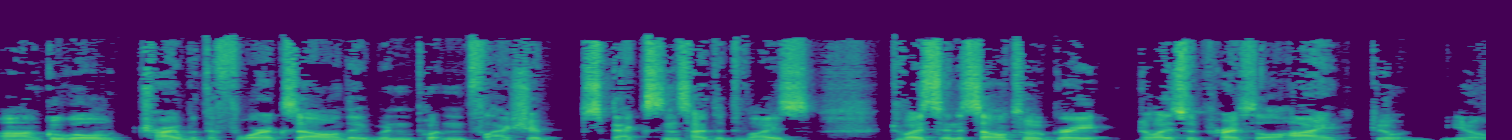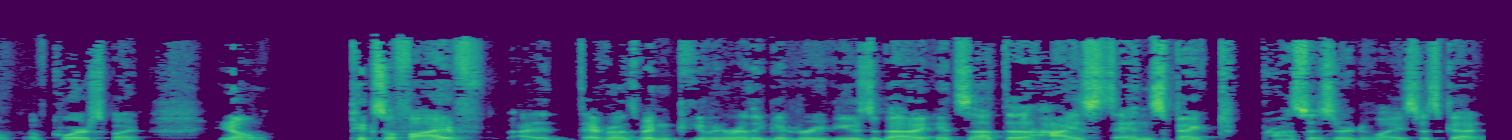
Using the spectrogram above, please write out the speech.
Uh, Google tried with the 4XL. They've been putting flagship specs inside the device. Device in itself a great device with price a little high, to, you know, of course, but you know, Pixel 5, I, everyone's been giving really good reviews about it. It's not the highest end spec processor device. It's got, you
